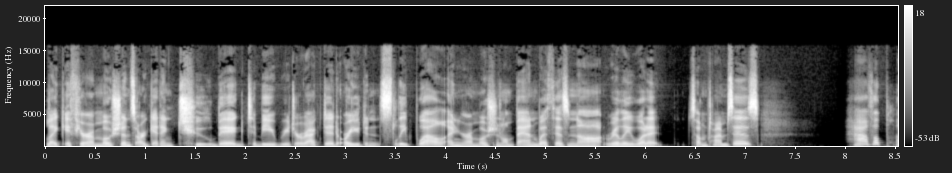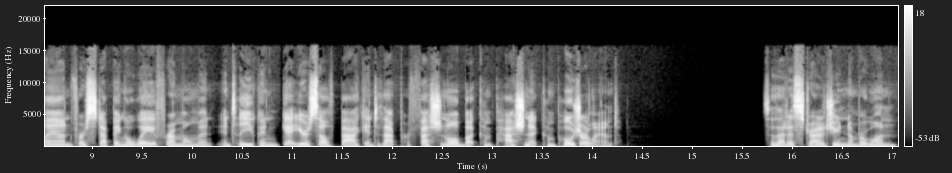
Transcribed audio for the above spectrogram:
like if your emotions are getting too big to be redirected or you didn't sleep well and your emotional bandwidth is not really what it sometimes is, have a plan for stepping away for a moment until you can get yourself back into that professional but compassionate composure land. So, that is strategy number one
